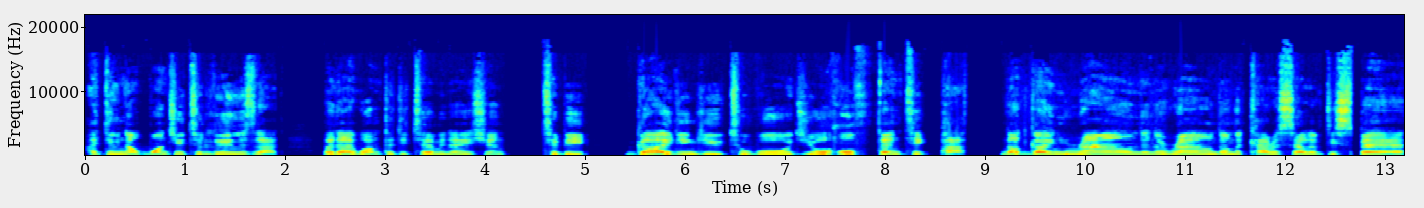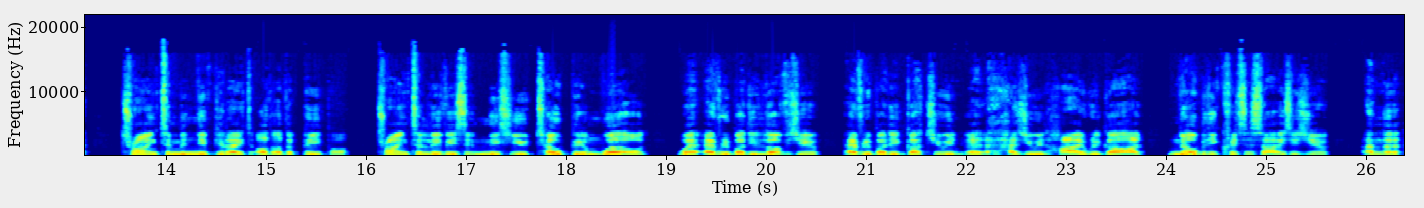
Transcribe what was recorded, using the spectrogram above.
I do not want you to lose that, but I want the determination to be guiding you towards your authentic path, not going round and around on the carousel of despair, trying to manipulate other people, trying to live in this utopian world where everybody loves you, everybody got you in, uh, has you in high regard, nobody criticizes you, and the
